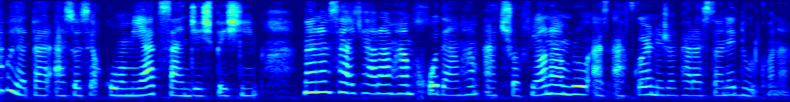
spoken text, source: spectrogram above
نباید بر اساس قومیت سنجش بشیم منم سعی کردم هم خودم هم اطرافیانم رو از افکار نجات پرستانه دور کنم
